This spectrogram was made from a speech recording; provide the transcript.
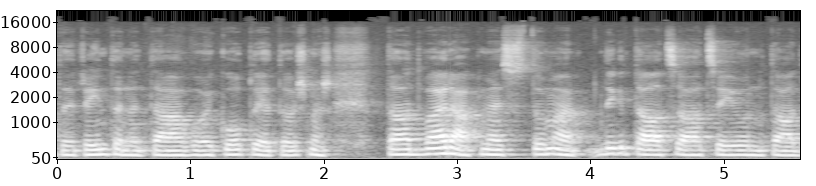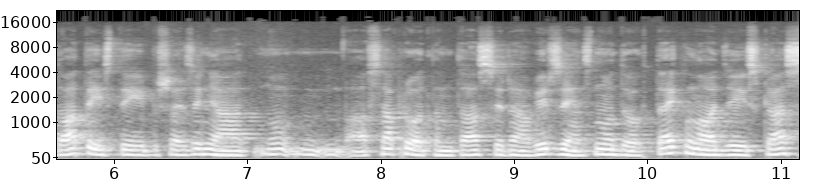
tā ir internetā vai koplietošanā. Tādu vairāk mēs tomēr digitalizāciju un tādu attīstību šai ziņā nu, saprotam, tas ir virziens nodokļu tehnoloģijas, kas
